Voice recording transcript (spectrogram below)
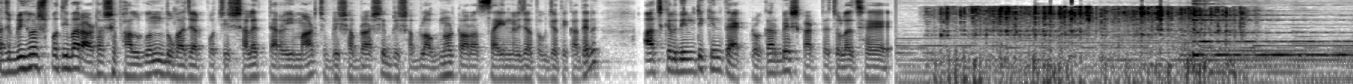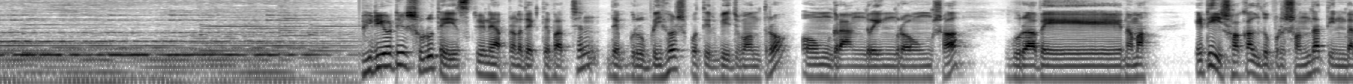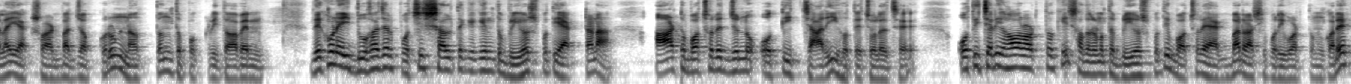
আজ বৃহস্পতিবার, আঠাশে ফাল্গুন দু হাজার পঁচিশ সালের তেরোই মার্চ, বৃষভ রাশি, বৃষভ লগ্ন, টরাস সাইনের জাতক জাতিকাদের আজকের দিনটি কিন্তু এক প্রকার বেশ কাটতে চলেছে। ভিডিওটির শুরুতেই স্ক্রিনে আপনারা দেখতে পাচ্ছেন দেবগুরু বৃহস্পতির বীজ মন্ত্র, ওম গ্রাং গ্রিং গ্রং স গুরাবে নামা। এটি সকাল দুপুর সন্ধ্যা তিন বেলায় একশো আটবার জপ করুন, না অত্যন্ত উপকৃত হবেন। দেখুন, এই দু হাজার পঁচিশ সাল থেকে কিন্তু বৃহস্পতি একটানা আট বছরের জন্য অতিচারী হতে চলেছে। অতিচারী হওয়ার অর্থ কি? সাধারণত বৃহস্পতি বছরে একবার রাশি পরিবর্তন করে।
